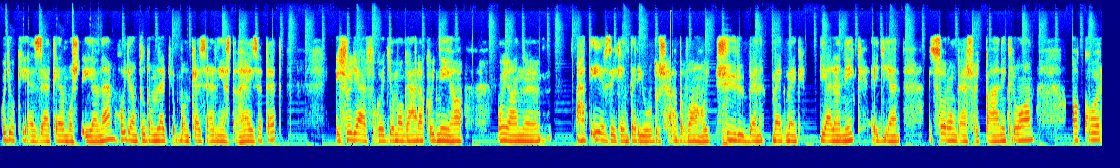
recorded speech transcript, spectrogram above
hogy oké, okay, ezzel kell most élnem, hogyan tudom legjobban kezelni ezt a helyzetet, és hogy elfogadja magának, hogy néha olyan hát érzékeny periódusában van, hogy sűrűbben meg-meg jelenik egy ilyen szorongás vagy pánikroham, akkor,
